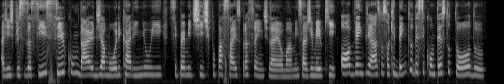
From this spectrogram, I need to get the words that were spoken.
a gente precisa se circundar de amor e carinho e se permitir, tipo, passar isso pra frente, né? É uma mensagem meio que óbvia, entre aspas, só que dentro desse contexto todo,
